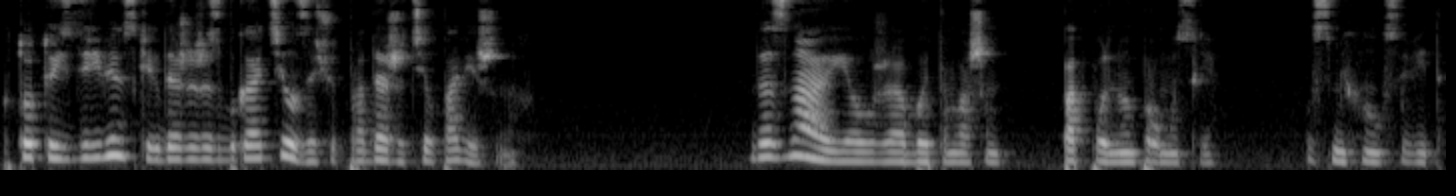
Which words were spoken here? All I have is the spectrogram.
Кто-то из деревенских даже разбогател за счет продажи тел повешенных. Да знаю я уже об этом вашем подпольном промысле, усмехнулся вид.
